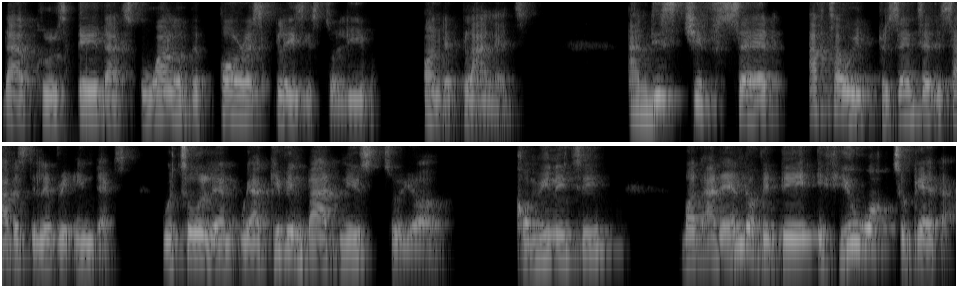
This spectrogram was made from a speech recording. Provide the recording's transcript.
that could say that's one of the poorest places to live on the planet. And this chief said, after we presented the service delivery index, we told them we are giving bad news to your community, but at the end of the day, if you work together,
